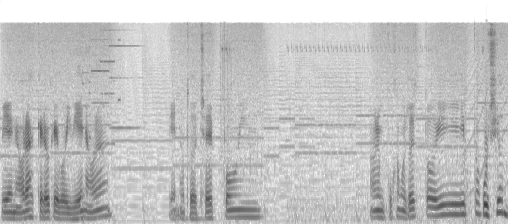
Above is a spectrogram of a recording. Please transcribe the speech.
Bien, ahora creo que voy bien ahora. Bien, otro checkpoint. Ahora empujamos esto y propulsión.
